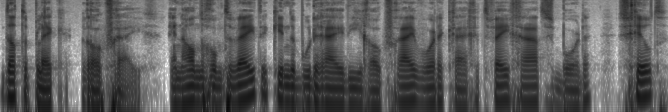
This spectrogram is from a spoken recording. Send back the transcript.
dat de plek rookvrij is. En handig om te weten, kinderboerderijen die rookvrij worden krijgen twee gratis borden. Schild,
